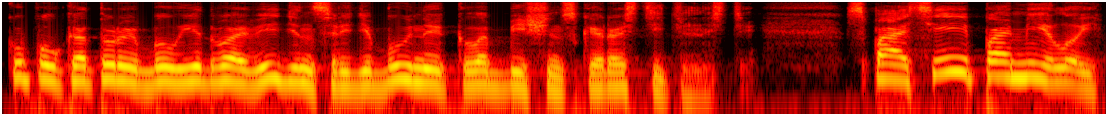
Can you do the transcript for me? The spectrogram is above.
купол которой был едва виден среди буйной кладбищенской растительности. «Спаси и помилуй!»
